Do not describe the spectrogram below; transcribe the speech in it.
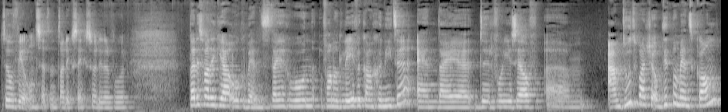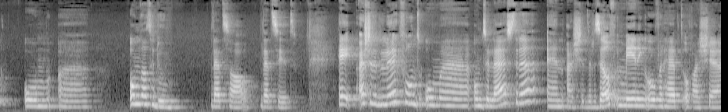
zoveel ontzettend dat ik zeg, sorry daarvoor dat is wat ik jou ook wens. Dat je gewoon van het leven kan genieten en dat je er voor jezelf ehm, aan doet wat je op dit moment kan om, uh, om dat te doen. That's all. That's it. Hey, als je het leuk vond om, uh, om te luisteren en als je er zelf een mening over hebt of als je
